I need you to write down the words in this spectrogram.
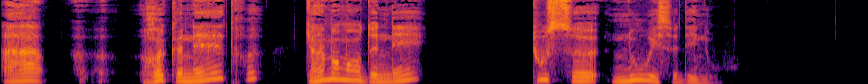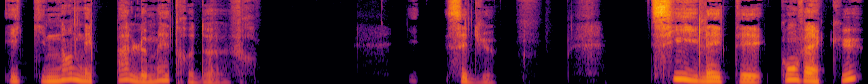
à euh, reconnaître qu'à un moment donné, tout se noue et se dénoue, et qu'il n'en est pas le maître d'œuvre. C'est Dieu. S'il a été convaincu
